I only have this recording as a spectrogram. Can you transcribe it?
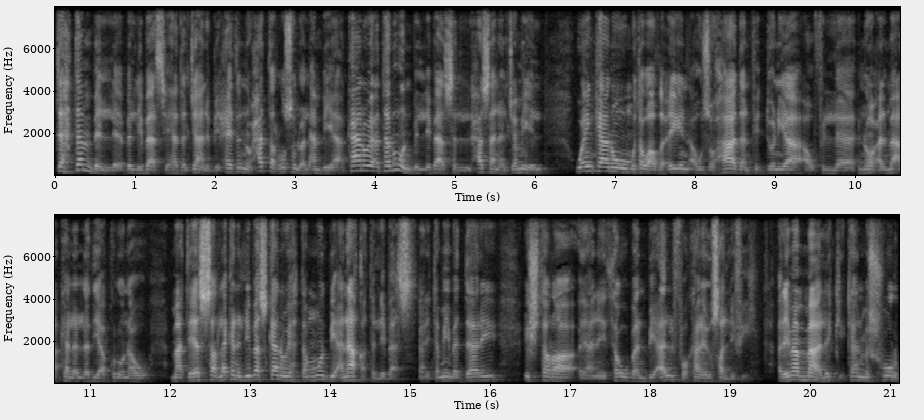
تهتم بال- باللباس في هذا الجانب بحيث إنه حتى الرسل والأنبياء كانوا يعتنون باللباس الحسن الجميل وإن كانوا متواضعين أو زهادا في الدنيا أو في نوع المأكل الذي يأكلونه ما تيسر لكن اللباس كانوا يهتمون بأناقة اللباس. يعني تميم الداري اشترى يعني ثوبا بألف وكان يصلي فيه. الإمام مالك كان مشهور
